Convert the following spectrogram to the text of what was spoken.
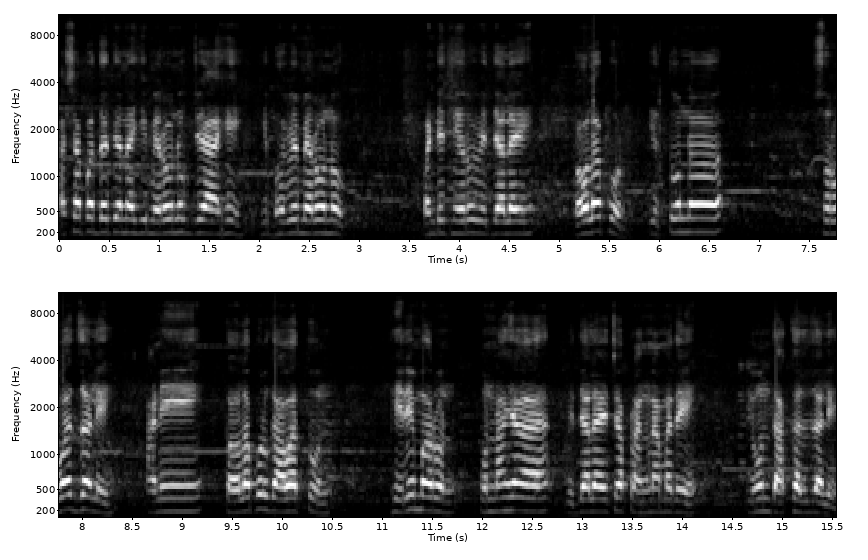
अशा पद्धतीनं ही मिरवणूक जी आहे ही भव्य मिरवणूक पंडित नेहरू विद्यालय कौलापूर इथून सुरुवात झाली आणि कौलापूर गावातून फेरी मारून पुन्हा ह्या विद्यालयाच्या प्रांगणामध्ये येऊन दाखल झाले.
